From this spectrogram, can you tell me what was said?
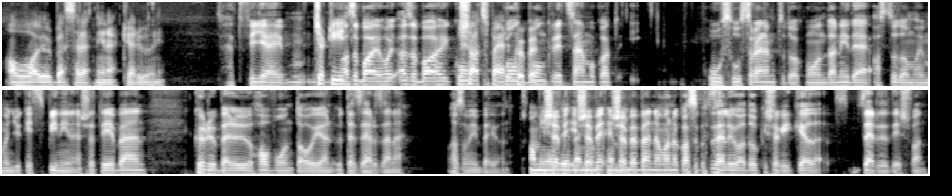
ahova ők be szeretnének kerülni. Hát figyelj, Csak így az a baj, hogy, az a baj, hogy kon- kon- konkrét számokat 20-20-ra nem tudok mondani, de azt tudom, hogy mondjuk egy spinning esetében körülbelül havonta olyan 5000 zene az, ami bejön. Ami és, ebbe, és, ebbe, és ebbe benne vannak azok az előadók is, akikkel szerződés van.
